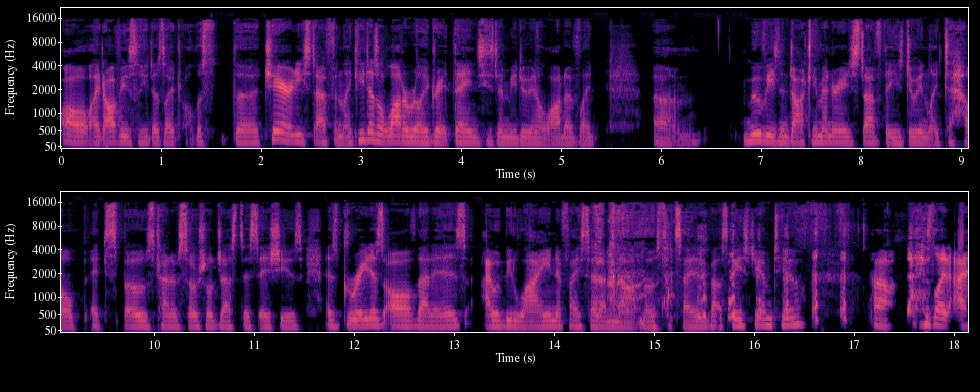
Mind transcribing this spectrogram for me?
all like obviously he does like all this the charity stuff and like he does a lot of really great things. He's gonna be doing a lot of like um movies and documentary stuff that he's doing like to help expose kind of social justice issues. As great as all of that is i would be lying if i said i'm not most excited about space jam 2 uh, that is like i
